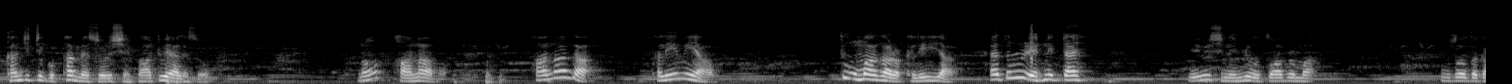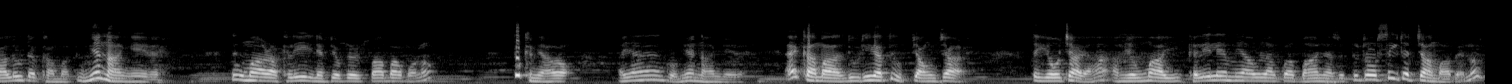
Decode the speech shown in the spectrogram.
အခန်းကြီး1ကိုဖတ်မယ်ဆိုလို့ရှိရင်ဘာတွေ့ရလဲဆိုနော်ဟာနာပေါ့ဟာနာကကလေးမရဘူးသူ့အမကတော့ကလေးရအဲသူတို့တွေနှစ်တိုင်းယေရုရှလင်မြို့ကိုသွားပြီးမှပူဇော်စကားလုပ်တဲ့ခါမှာသူမျက်နှာငယ်တယ်သူ့အမကတော့ကလေးတွေနဲ့ပျော်ပျော်ပါပါပေါ့နော်သူခင်ဗျားတော့အရန်ကိုမျက်နှာငယ်တယ်အဲ့ခါမှာလူတွေကသူ့ပြောင်ကြတ ရောကြတယ်ဟာအမြုံမကြီးကလေးလည်းမရဘူးလားကွာဘာညာဆိုတော်တော်စိတ်တက်ကြမှာပဲနော်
